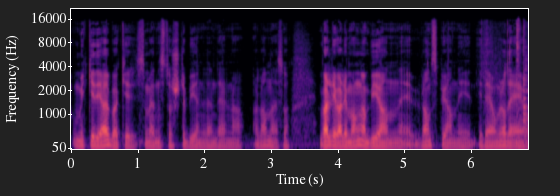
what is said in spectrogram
Om ikke Diyarbakir, som er den største byen i den delen av landet, så veldig veldig mange av byene, landsbyene i, i det området jo,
